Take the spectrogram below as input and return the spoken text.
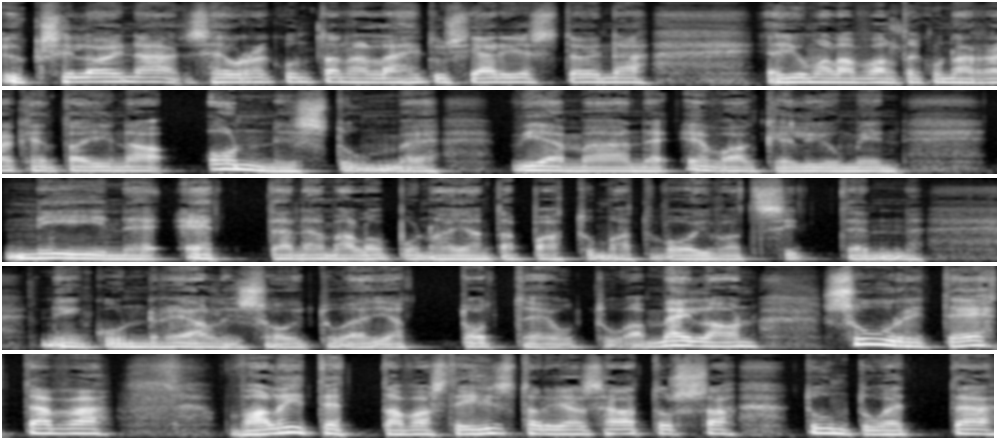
yksilöinä, seurakuntana, lähetysjärjestöinä ja Jumalan valtakunnan rakentajina onnistumme viemään evankeliumin niin, että nämä lopun ajan tapahtumat voivat sitten niin kuin realisoitua ja toteutua. Meillä on suuri tehtävä. Valitettavasti historian saatossa tuntuu, että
